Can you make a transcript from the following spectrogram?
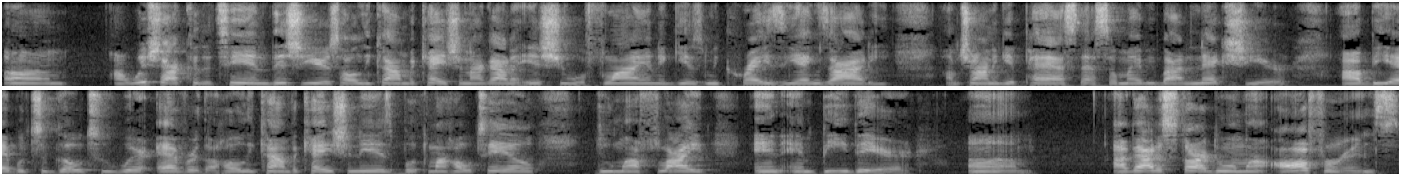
Um, I wish I could attend this year's Holy Convocation. I got an issue with flying. It gives me crazy anxiety. I'm trying to get past that. So maybe by next year, I'll be able to go to wherever the Holy Convocation is, book my hotel, do my flight, and, and be there. Um, I got to start doing my offerings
